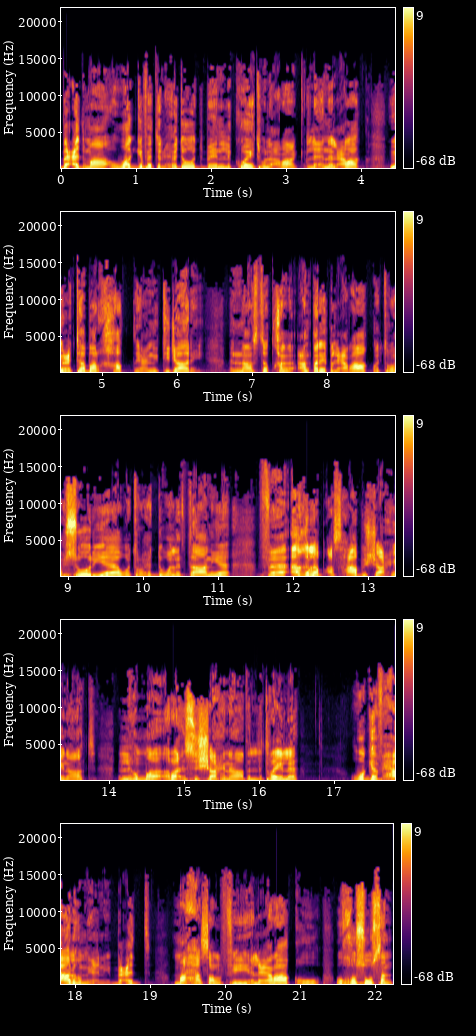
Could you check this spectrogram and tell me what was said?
بعد ما وقفت الحدود بين الكويت والعراق لأن العراق يعتبر خط يعني تجاري. الناس تدخل عن طريق العراق وتروح سوريا وتروح الدول الثانية. فأغلب أصحاب الشاحنات اللي هم رأس الشاحنة هذا التريلا وقف حالهم يعني بعد ما حصل في العراق وخصوصا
